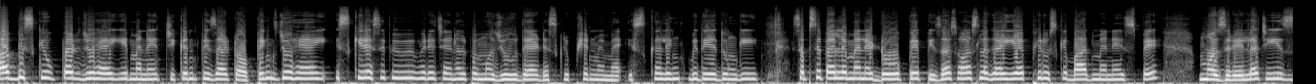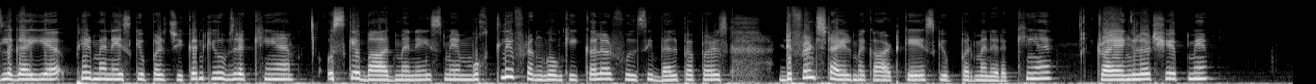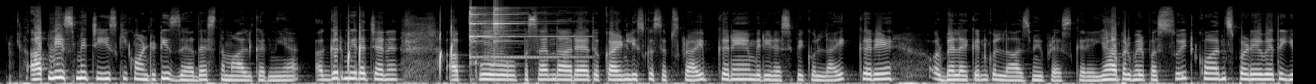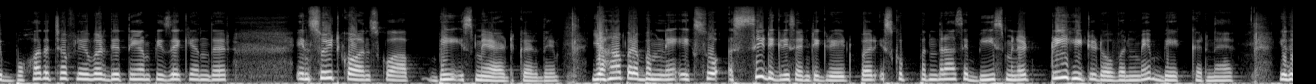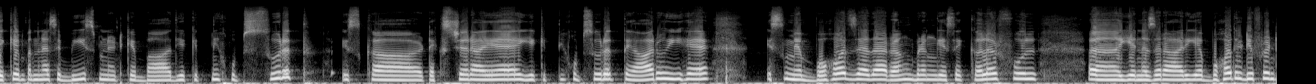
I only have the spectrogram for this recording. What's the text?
अब इसके ऊपर जो है, ये मैंने चिकन पिज़्ज़ा टॉपिंग्स जो है, इसकी रेसिपी भी मेरे चैनल पे मौजूद है। डिस्क्रिप्शन में मैं इसका लिंक भी दे दूँगी। सबसे पहले मैंने डो पे पिज़्ज़ा सॉस लगाई है, फिर उसके बाद मैंने इस पर मोजरेला चीज़ लगाई है, फिर मैंने इसके ऊपर चिकन क्यूब्स रखे हैं। उसके बाद मैंने इसमें मुख्तलिफ़ रंगों की कलरफुल सी बेल पेपर्स डिफरेंट स्टाइल में काट के इसके ऊपर मैंने रखी हैं ट्रायंगुलर शेप में। आपने इसमें चीज़ की क्वांटिटी ज़्यादा इस्तेमाल करनी है। अगर मेरा चैनल आपको पसंद आ रहा है तो काइंडली इसको सब्सक्राइब करें, मेरी रेसिपी को लाइक करें और बेल आइकन को लाजमी प्रेस करें। यहाँ पर मेरे पास स्वीट कॉर्नस पड़े हुए थे, ये बहुत अच्छा फ्लेवर देते हैं पिज़्ज़े के अंदर। इन स्वीट कॉर्नस को आप भी इसमें ऐड कर दें। यहाँ पर अब हमने 180 डिग्री सेंटीग्रेड पर इसको 15 से 20 मिनट प्री हीटेड ओवन में बेक करना है। ये देखें 15 से 20 मिनट के बाद ये कितनी खूबसूरत इसका टेक्सचर आया है, ये कितनी खूबसूरत तैयार हुई है। इसमें बहुत ज़्यादा रंग बिरंगे से कलरफुल ये नज़र आ रही है, बहुत ही डिफरेंट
